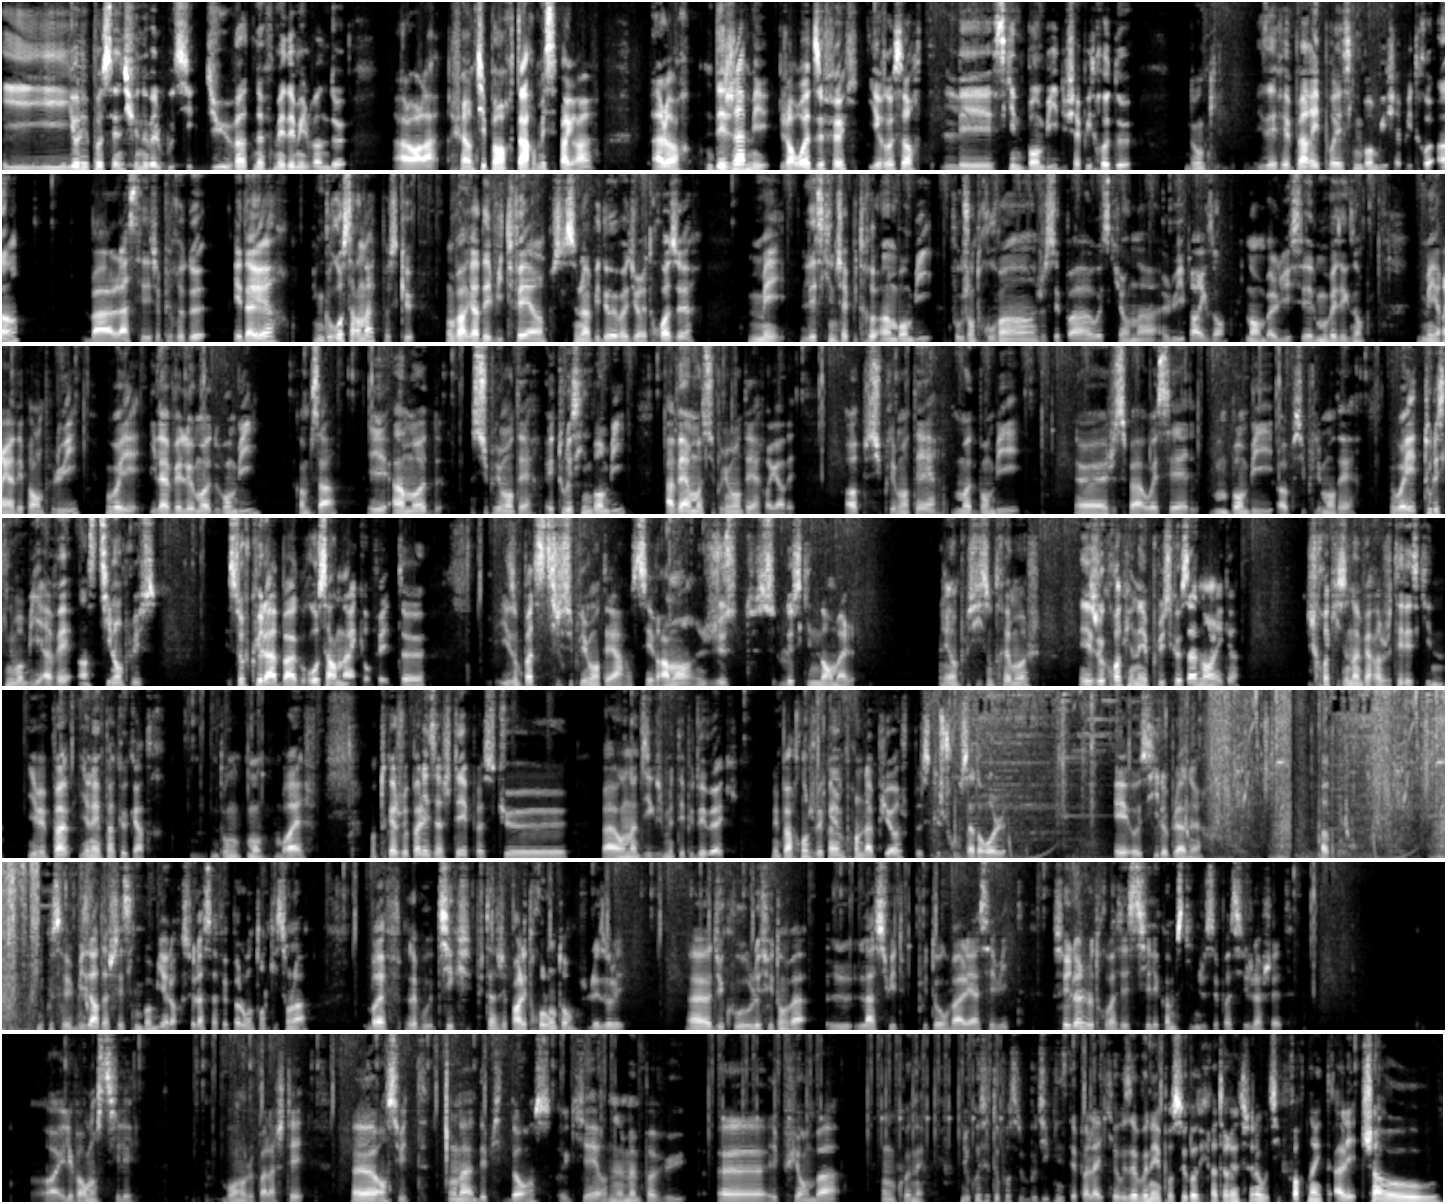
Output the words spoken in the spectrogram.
Yo les potes, c'est une nouvelle boutique du 29 mai 2022. Alors là, je suis un petit peu en retard, mais c'est pas grave. Alors, déjà, mais genre, what the fuck, ils ressortent les skins Bambi du chapitre 2. Donc, ils avaient fait pareil pour les skins Bambi chapitre 1. Bah là, c'est chapitre 2. Et d'ailleurs, une grosse arnaque parce que on va regarder vite fait, hein, parce que sinon la vidéo elle va durer 3 heures. Mais les skins chapitre 1 Bambi, faut que j'en trouve un, je sais pas, où est-ce qu'il y en a? Lui par exemple. Non, bah lui c'est le mauvais exemple. Mais regardez par exemple lui, vous voyez, il avait le mode Bambi, comme ça, et un mode supplémentaire. Et tous les skins Bambi avaient un mode supplémentaire, regardez. Hop, supplémentaire, mode Bambi, euh, je sais pas, OSL, Bambi, hop, supplémentaire. Vous voyez, tous les skins Bambi avaient un style en plus. Sauf que là, bah, grosse arnaque en fait. Euh, ils ont pas de style supplémentaire. C'est vraiment juste le skin normal. Et en plus, ils sont très moches. Et je crois qu'il y en avait plus que ça, non, les gars? Je crois qu'ils en avaient rajouté les skins. Il y avait pas, en avait pas que 4. Donc bon, bref. En tout cas, je vais pas les acheter parce que bah, on a dit que je mettais plus de V-Bucks. Mais par contre, je vais quand même prendre la pioche parce que je trouve ça drôle. Et aussi le planeur. Hop. Du coup, ça fait bizarre d'acheter Skin Bambi alors que ceux-là, ça fait pas longtemps qu'ils sont là. Bref, la boutique... Putain, j'ai parlé trop longtemps, je suis désolé. Euh, du coup, le suite, on va... La suite, plutôt, on va aller assez vite. Celui-là, je le trouve assez stylé comme skin, je sais pas si je l'achète. Il est vraiment stylé. Bon, je vais pas l'acheter. Euh, ensuite, on a des petites danses. Ok, on n'a même pas vu. Euh, et puis en bas, on connaît. Du coup, c'est tout pour cette boutique. N'hésitez pas à liker et à vous abonner pour ce code créateur sur la boutique Fortnite. Allez, ciao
